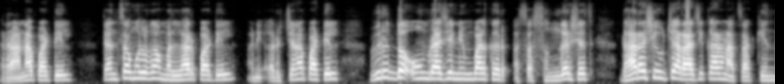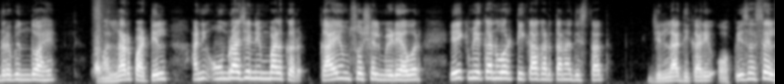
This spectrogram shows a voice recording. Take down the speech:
राणा पाटील त्यांचा मुलगा मल्हार पाटील आणि अर्चना पाटील विरुद्ध ओमराजे निंबाळकर असा संघर्षच धाराशिवच्या राजकारणाचा केंद्रबिंदू आहे. मल्हार पाटील आणि ओमराजे निंबाळकर कायम सोशल मीडियावर एकमेकांवर टीका करताना दिसतात. जिल्हाधिकारी ऑफिस असेल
